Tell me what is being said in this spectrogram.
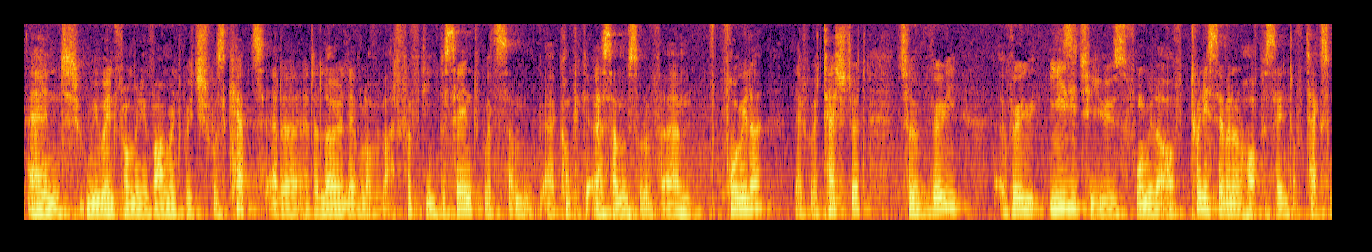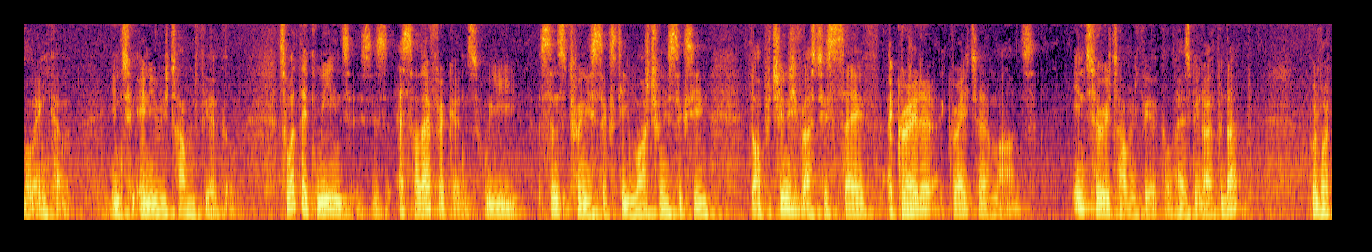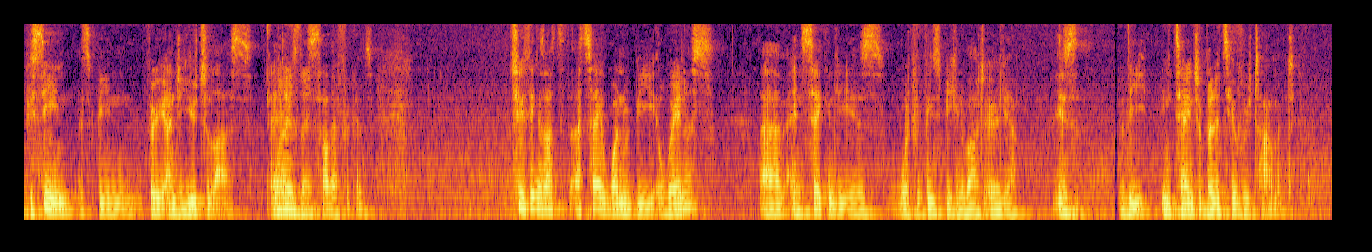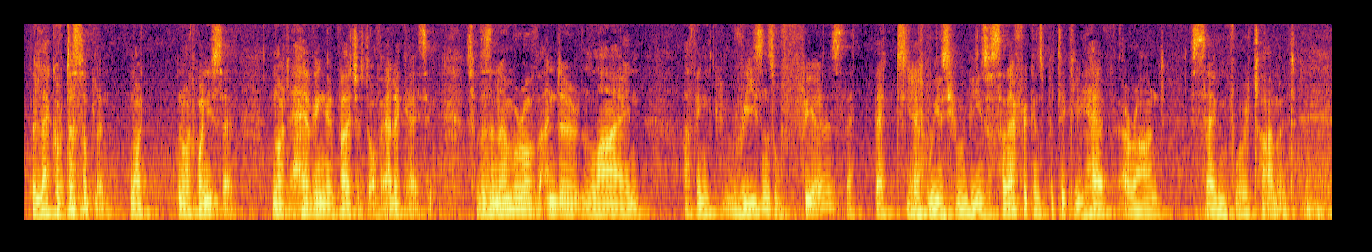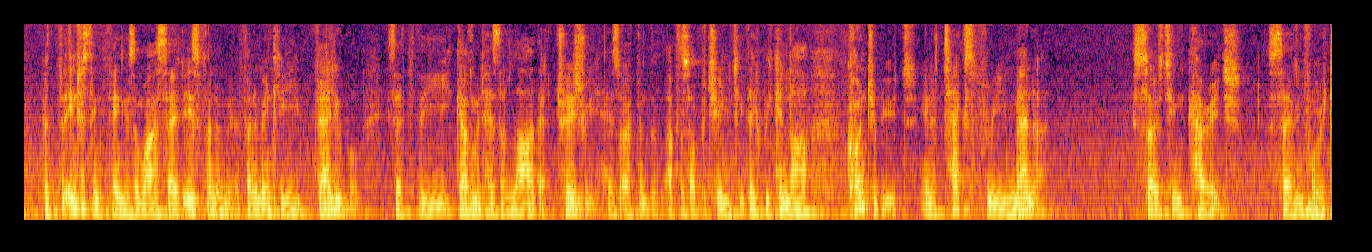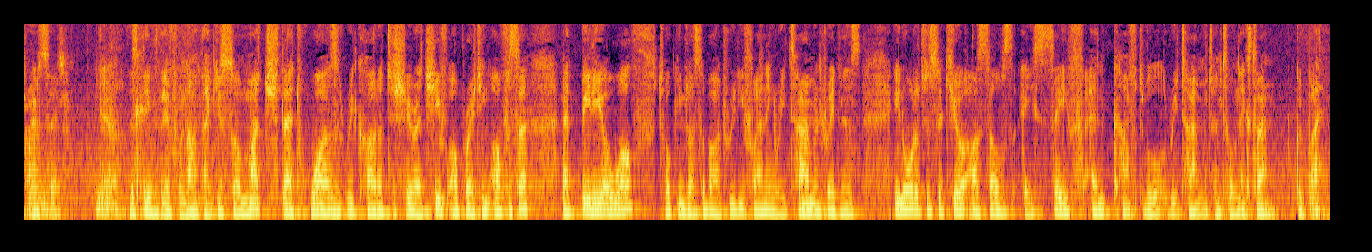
And we went from an environment which was kept at a, at a lower level of about 15% with some, uh, uh, some sort of um, formula that were attached to it to a very, a very easy to use formula of 27.5% of taxable income into any retirement vehicle. So what that means is, is as South Africans, we, since 2016, March 2016, the opportunity for us to save a greater, a greater amount into a retirement vehicle has been opened up. But what we've seen, it's been very underutilized Why is that? South Africans. Two things I'd, I'd say. One would be awareness, um, and secondly is what we've been speaking about earlier, is the intangibility of retirement, the lack of discipline, not, not when you save, not having a budget of allocating. So there's a number of underlying, I think, reasons or fears that, that, Yeah. that we as human beings, or South Africans particularly, have around saving for retirement. But the interesting thing is, and why I say it is fundam- fundamentally valuable, is that the government has allowed that Treasury has opened up this opportunity that we can now contribute in a tax-free manner so as to encourage saving for retirement. Yeah. Let's leave it there for now. Thank you so much. That was Ricardo Teixeira, Chief Operating Officer at BDO Wealth, talking to us about redefining retirement readiness in order to secure ourselves a safe and comfortable retirement. Until next time, goodbye.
